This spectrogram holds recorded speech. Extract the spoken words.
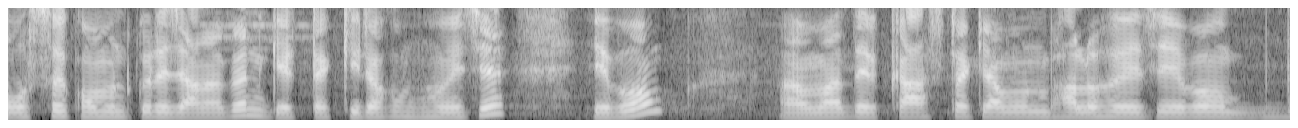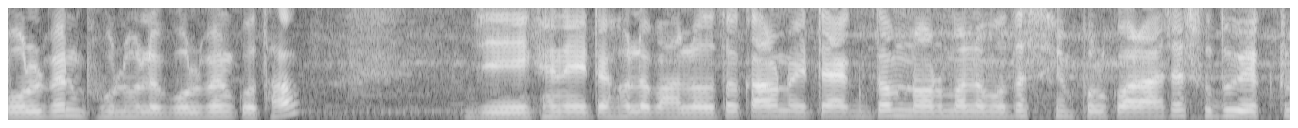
অবশ্যই কমেন্ট করে জানাবেন গেটটা কীরকম হয়েছে এবং আমাদের কাজটা কেমন ভালো হয়েছে এবং বলবেন, ভুল হলে বলবেন কোথাও। যে এখানে এটা হলে ভালো হতো, কারণ এটা একদম নর্মালের মধ্যে সিম্পল করা আছে, শুধু একটু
